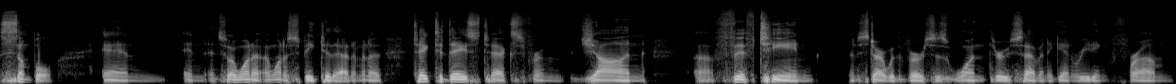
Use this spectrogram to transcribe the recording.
simple. And and and so I want to I want to speak to that. I'm going to take today's text from John uh, 15. I'm going to start with verses one through seven. Again, reading from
